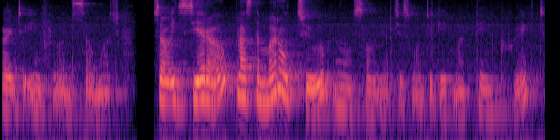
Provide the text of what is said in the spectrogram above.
going to influence so much. So it's 0 plus the middle 2. No, sorry, I just want to get my pen correct.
